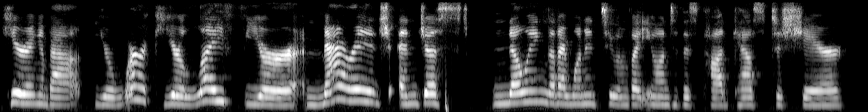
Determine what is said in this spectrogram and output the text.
hearing about your work, your life, your marriage, and just knowing that I wanted to invite you onto this podcast to share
